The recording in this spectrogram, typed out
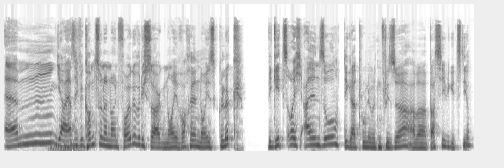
Ähm, ja, herzlich willkommen zu einer neuen Folge, würde ich sagen. Neue Woche, neues Glück. Wie geht's euch allen so? Digga hat Probleme mit dem Friseur, aber Bassi, wie geht's dir?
